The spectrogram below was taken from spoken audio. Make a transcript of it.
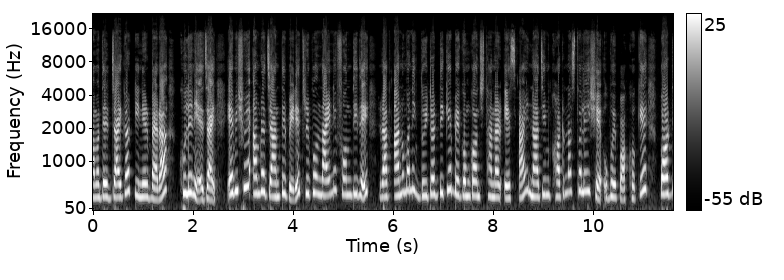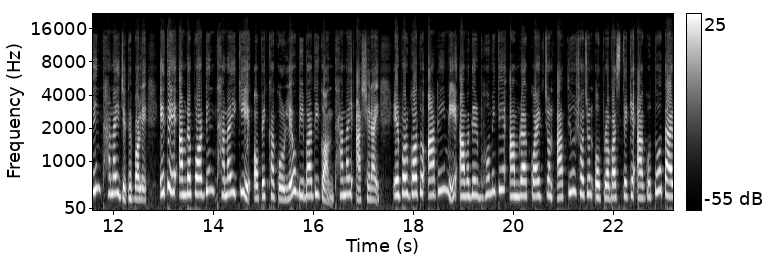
আমাদের জায়গার টিনের বেড়া খুলে নিয়ে যায়। এ বিষয়ে আমরা জানতে পেরে ট্রিপল নাইনে ফোন দিলে রাত আনুমানিক দুইটার দিকে বেগমগঞ্জ থানার এসআই নাজিম ঘটনাস্থলে এসে উভয় পক্ষকে পরদিন থানায় যেতে বলে। এতে আমরা পরদিন থানায় গিয়ে অপেক্ষা করলেও বিবাদীগণ থানায় আসে নাই। এরপর গত আটই মে আমাদের ভূমিতে আমরা কয়েকজন আত্মীয় স্বজন ও প্রবাস থেকে আগত তার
